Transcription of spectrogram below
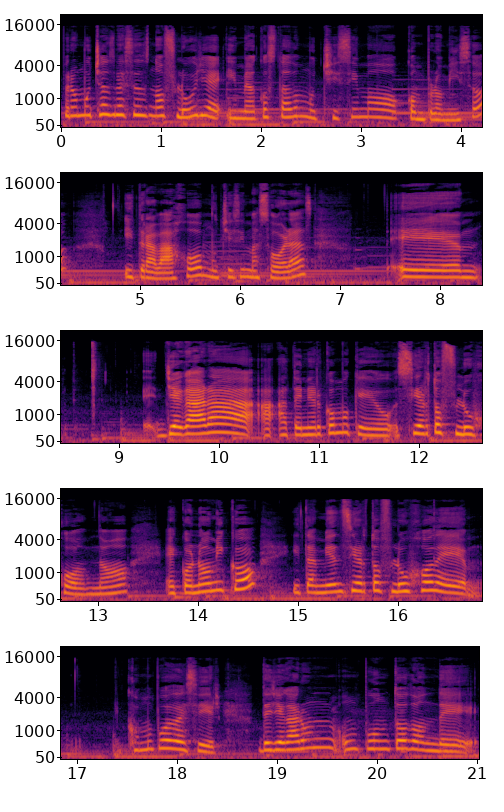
pero muchas veces no fluye y me ha costado muchísimo compromiso y trabajo, muchísimas horas. Eh, llegar a, tener como que cierto flujo, ¿no? económico y también cierto flujo de, ¿cómo puedo decir? De llegar a un, un punto donde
